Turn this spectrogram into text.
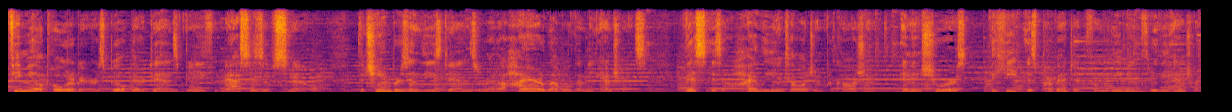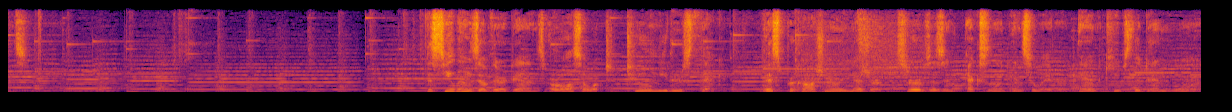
Female polar bears build their dens beneath masses of snow. The chambers in these dens are at a higher level than the entrance. This is a highly intelligent precaution and ensures the heat is prevented from leaving through the entrance. The ceilings of their dens are also up to 2 meters thick. This precautionary measure serves as an excellent insulator and keeps the den warm.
